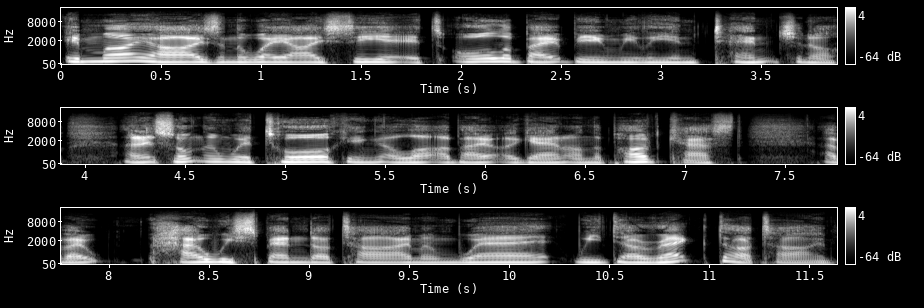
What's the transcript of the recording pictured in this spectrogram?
in my eyes and the way I see it, it's all about being really intentional. And it's something we're talking a lot about again on the podcast about how we spend our time and where we direct our time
